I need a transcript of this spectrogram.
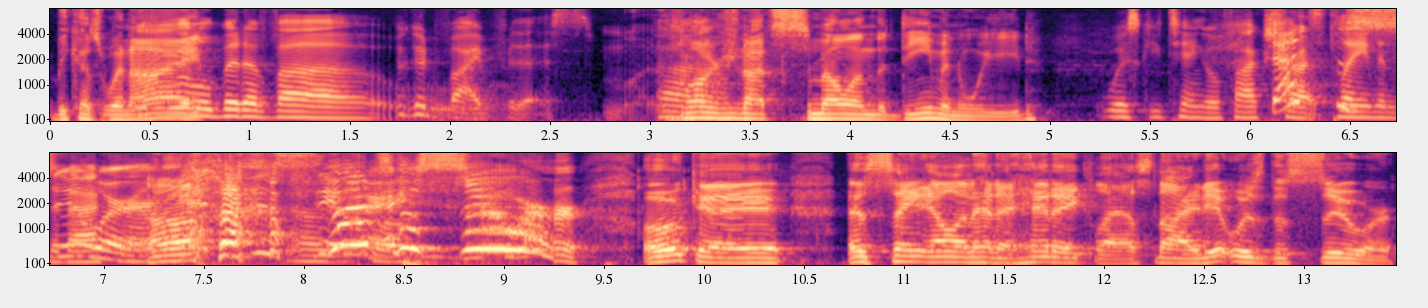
because when With I a little bit of uh, a good vibe for this. as long as you're not smelling the demon weed. whiskey tango That's foxtrot the playing in the sewer. background. That's the sewer. That's sewer. the sewer. Okay, as St. Ellen had a headache last night, it was the sewer.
